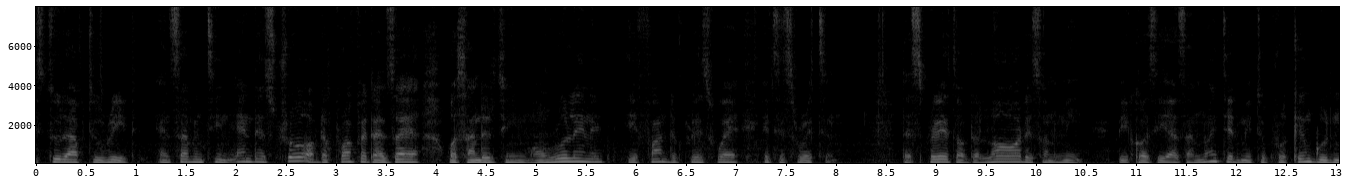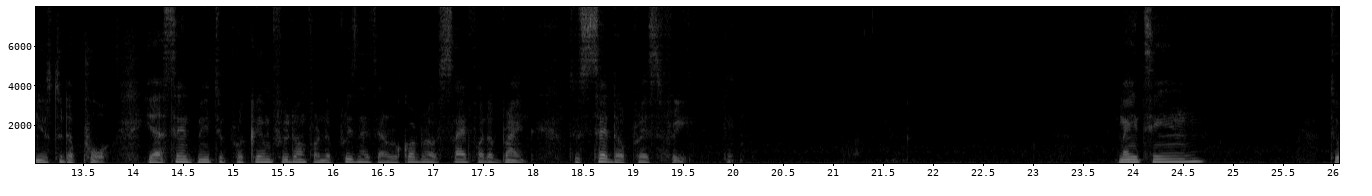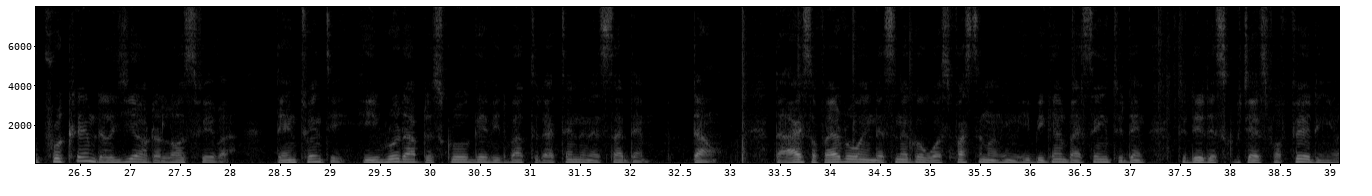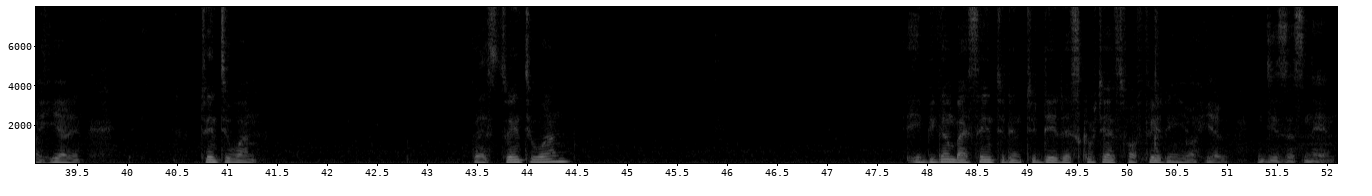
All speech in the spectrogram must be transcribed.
He stood up to read. And 17, and the scroll of the prophet Isaiah was handed to him. Unrolling it, he found the place where it is written, The Spirit of the Lord is on me, because he has anointed me to proclaim good news to the poor. He has sent me to proclaim freedom from the prisoners and recovery of sight for the blind, to set the oppressed free. 19. To proclaim the year of the Lord's favor. Then 20. He rolled up the scroll, gave it back to the attendant, and sat them down. The eyes of everyone in the synagogue was fastened on him. He began by saying to them, Today the scripture is fulfilled in your hearing. 21. Verse 21. He began by saying to them, Today the scripture is fulfilled in your hearing. In Jesus' name.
